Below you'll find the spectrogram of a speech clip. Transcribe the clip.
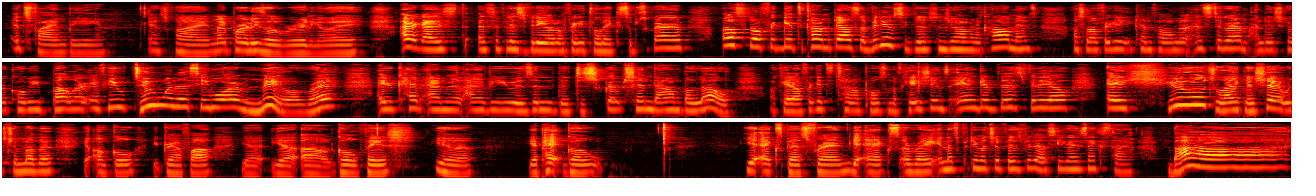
It's fine, B. It's fine. My party's over anyway. Alright guys, that's it for this video. Don't forget to like, subscribe. Also, don't forget to comment down some video suggestions you have in the comments. Also, don't forget you can follow me on Instagram, underscore Kobe Butler, if you do want to see more of me, alright? And you can add me on IMVU is in the description down below. Okay, don't forget to turn on post notifications and give this video a huge like and share it with your mother, your uncle, your grandpa, your, your uh, goldfish, your your pet goat, your ex best friend, your ex, alright? And that's pretty much it for this video. I'll see you guys next time. Bye.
